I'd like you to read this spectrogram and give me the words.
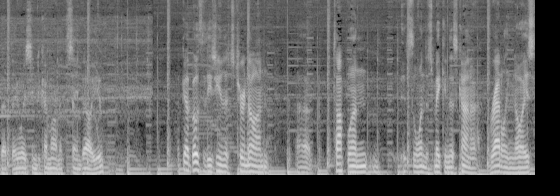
but they always seem to come on at the same value. I've got both of these units turned on. Uh, top one is the one that's making this kind of rattling noise.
